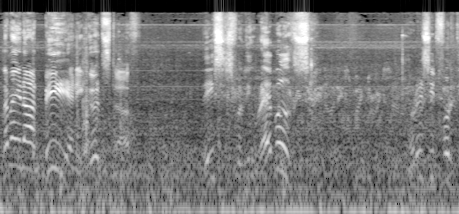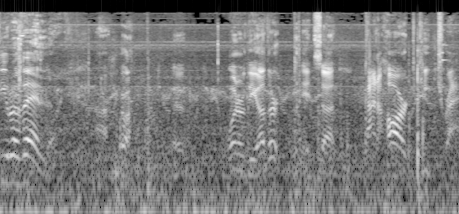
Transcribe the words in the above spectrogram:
there may not be any good stuff. This is for the rebels? Or is it for the Ravello? Uh, one or the other. It's uh, kind of hard to keep track.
